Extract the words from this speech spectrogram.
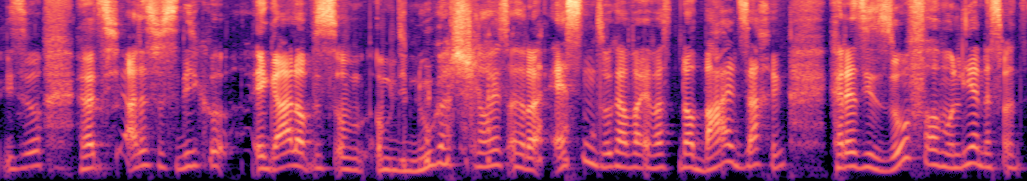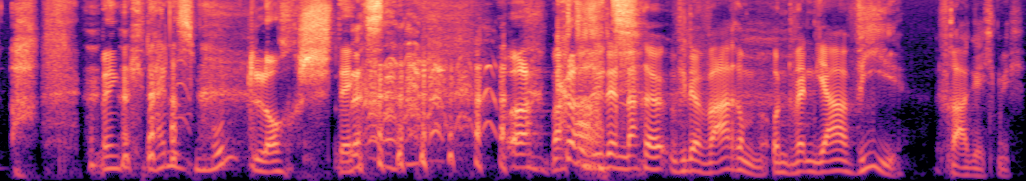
wieso hört sich alles, was Nico, egal ob es um, um die Nougat-Schleus oder Essen, sogar bei was normalen Sachen, kann er sie so formulieren, dass man ach, mein kleines Mundloch steckst. Oh Machst Gott. du sie denn nachher wieder warm? Und wenn ja, wie? Frage ich mich.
